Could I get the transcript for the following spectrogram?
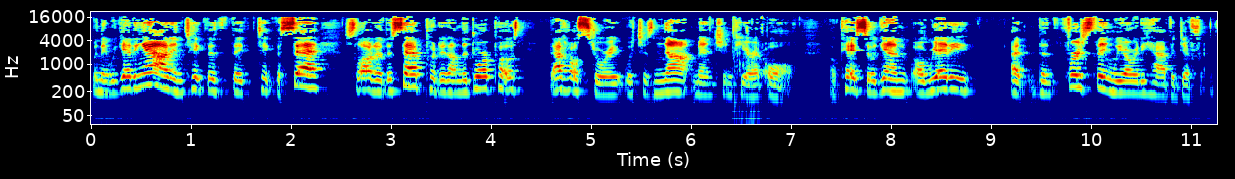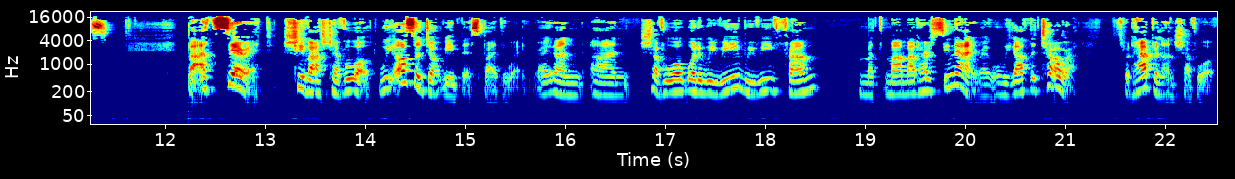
when they were getting out and take the, they take the seh, slaughter the seh, put it on the doorpost, that whole story, which is not mentioned here at all. Okay, so again, already at the first thing, we already have a difference. Ba'atzeret, Shiva Shavuot. We also don't read this, by the way, right? On, on Shavuot, what do we read? We read from Ma'amad Har Sinai, right? When we got the Torah. That's what happened on Shavuot.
